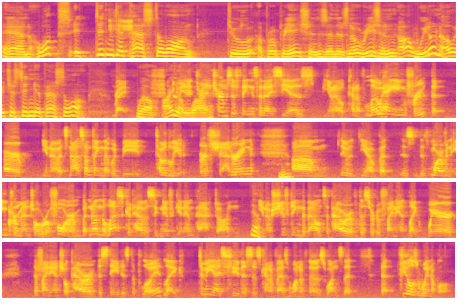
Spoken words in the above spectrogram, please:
And whoops, it didn't get passed along to appropriations and there's no reason, oh, we don't know, it just didn't get passed along. Right. Well, I know mean, in, why. in terms of things that I see as you know, kind of low-hanging fruit that are you know, it's not something that would be totally earth-shattering. Mm-hmm. Um, it would, you know, but it's, it's more of an incremental reform, but nonetheless could have a significant impact on Yeah. you know shifting the balance of power of the sort of finance, like where the financial power of the state is deployed. Like to me, I see this as kind of as one of those ones that that feels winnable.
